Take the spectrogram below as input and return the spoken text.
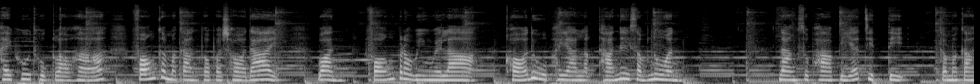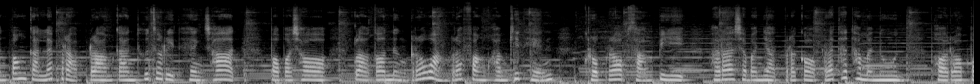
ให้ผู้ถูกกล่าวหา ฟ้องกรรมการปปชได้ วัน ฟ้องประวิงเวลา ขอดูพยานหลักฐานในสำนวน นางสุภาปิยจิตติ กรรมการป้องกันและปราบปรามการทุจริตแห่งชาติ ปปช กล่าวตอนหนึ่งระหว่างรับฟังความคิดเห็น ครบรอบ 3 ปี พระราชบัญญัติประกอบรัฐธรรมนูญ พรป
